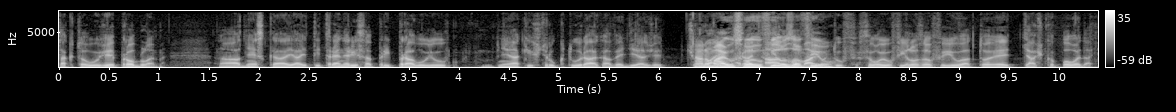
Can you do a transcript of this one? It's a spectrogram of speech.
tak to už je problém. No a dneska aj tí tréneri sa pripravujú v nejakých štruktúrách a vedia, že čo Áno, majú, majú svoju filozofiu. Majú tú svoju filozofiu a to je ťažko povedať.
